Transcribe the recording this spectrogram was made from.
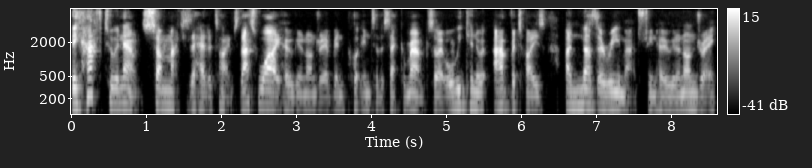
They have to announce some matches ahead of time. So that's why Hogan and Andre have been put into the second round because like, well, we can advertise another rematch between Hogan and Andre.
